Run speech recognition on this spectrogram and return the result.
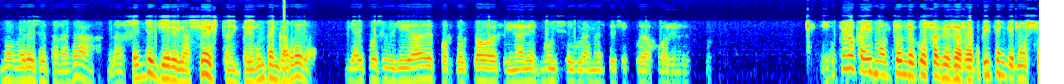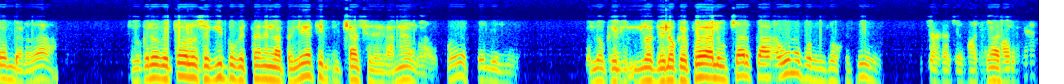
no merece estar acá. La gente quiere la sexta y pregunta en carrera. Y hay posibilidades porque octavo de finales muy seguramente se pueda jugar en el Yo creo que hay un montón de cosas que se repiten que no son verdad. Yo creo que todos los equipos que están en la pelea tienen chance de ganarla. Después depende de lo que, de lo que pueda luchar cada uno por sus objetivos. Muchas gracias. Gracias.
